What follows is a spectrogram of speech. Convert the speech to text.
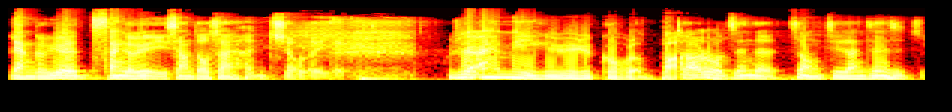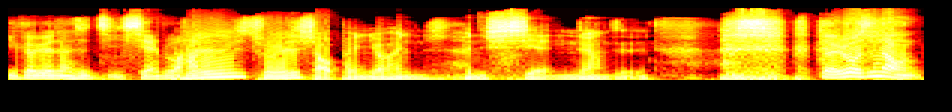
两个月、三个月以上都算很久了耶。我觉得暧昧一个月就够了吧？对啊，如果真的这种阶段真的是一个月，真的是极限。如我觉得除非是小朋友很很闲这样子，对，如果是那种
